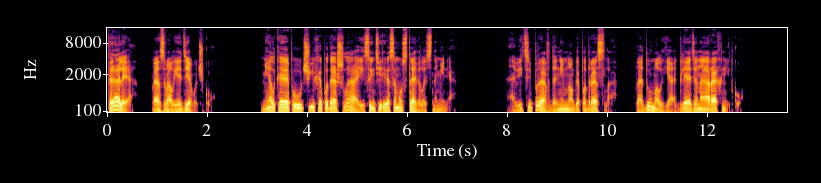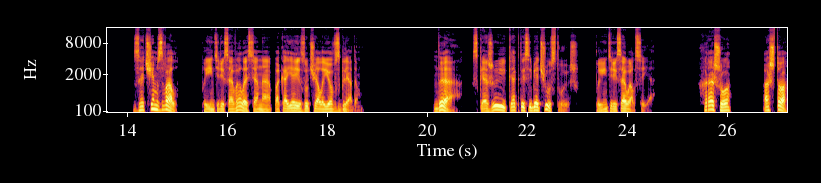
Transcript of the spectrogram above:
«Талия!» — позвал я девочку. Мелкая паучиха подошла и с интересом уставилась на меня. А ведь и правда немного подросла, подумал я, глядя на арахнитку. «Зачем звал?» Поинтересовалась она, пока я изучал ее взглядом. «Да, скажи, как ты себя чувствуешь?» — поинтересовался я. «Хорошо. А что?»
